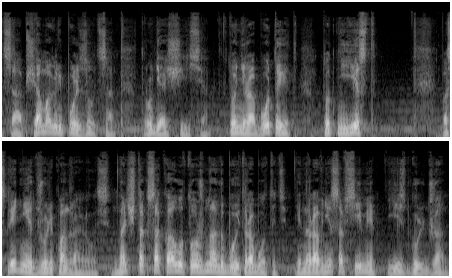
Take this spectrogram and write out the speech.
сообща могли пользоваться трудящиеся. Кто не работает, тот не ест, Последнее Джури понравилось. Значит, Аксакалу тоже надо будет работать. И наравне со всеми есть Гульджан.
